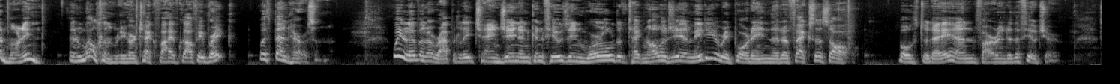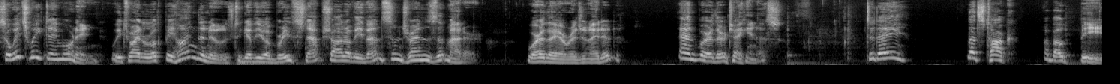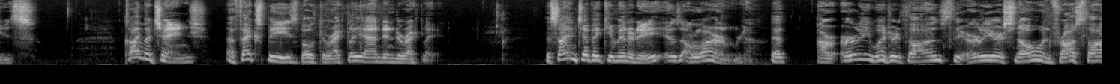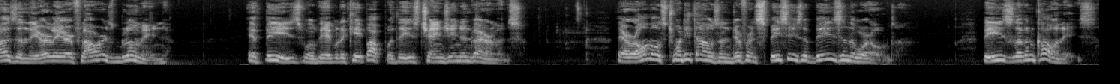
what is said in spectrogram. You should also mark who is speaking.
Speaker 1: Good morning, and welcome to your Tech 5 Coffee Break with Ben Harrison. We live in a rapidly changing and confusing world of technology and media reporting that affects us all, both today and far into the future. So each weekday morning, we try to look behind the news to give you a brief snapshot of events and trends that matter, where they originated, and where they're taking us. Today, let's talk about bees. Climate change affects bees both directly and indirectly. The scientific community is alarmed that our early winter thaws, the earlier snow and frost thaws, and the earlier flowers blooming, if bees will be able to keep up with these changing environments. There are almost 20,000 different species of bees in the world. Bees live in colonies.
